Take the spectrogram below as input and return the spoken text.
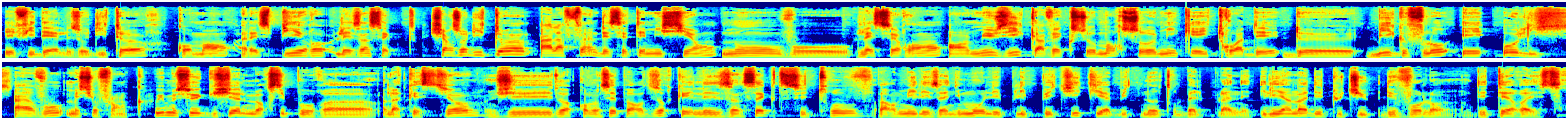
et fidèles auditeurs comment respirent les insectes. Chers auditeurs, à la fin de cette émission, nous vous laisserons en musique avec ce morceau Mickey 3D de Big Flo et Oli. À vous, Monsieur Franck. Oui, Monsieur Guichel, merci pour la question. Je dois commencer par dire que les insectes se trouvent parmi les animaux les plus petits qui habitent notre belle planète. Il y en a de tout type, des volants, des terrestres,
